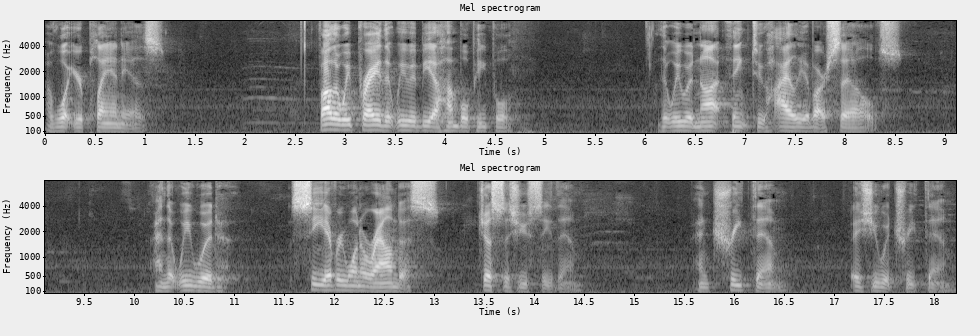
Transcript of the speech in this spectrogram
of what your plan is. Father, we pray that we would be a humble people, that we would not think too highly of ourselves, and that we would see everyone around us just as you see them and treat them as you would treat them.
